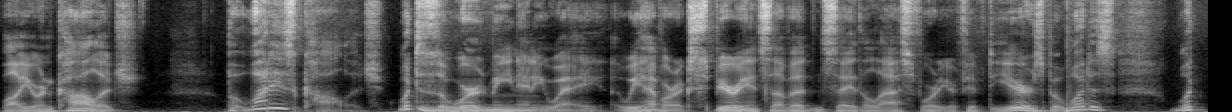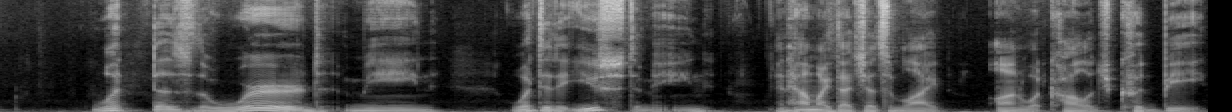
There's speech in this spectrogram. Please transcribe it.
while you're in college. But what is college? What does the word mean anyway? We have our experience of it in say the last 40 or 50 years, but what is what what does the word mean? What did it used to mean? And how might that shed some light on what college could be?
